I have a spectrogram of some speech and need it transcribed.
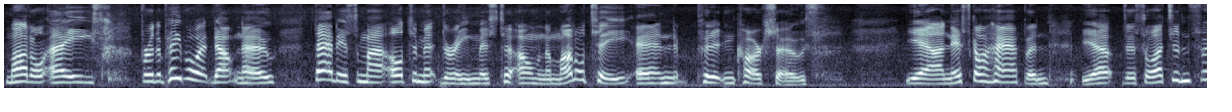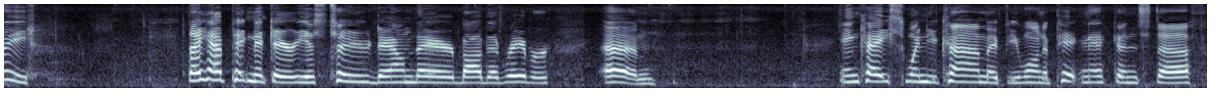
Model A's. For the people that don't know, that is my ultimate dream is to own a Model T and put it in car shows. Yeah, and it's gonna happen. Yep, just watch and see. They have picnic areas too down there by the river. Um, in case when you come, if you want a picnic and stuff,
